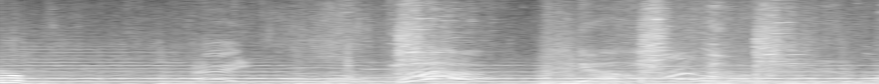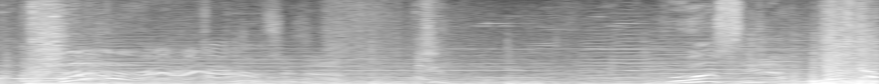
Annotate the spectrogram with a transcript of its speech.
Well, Never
